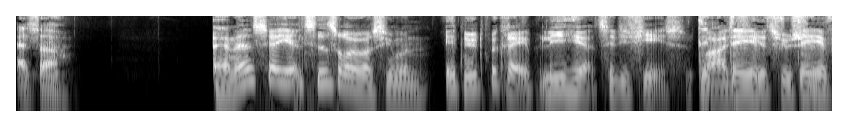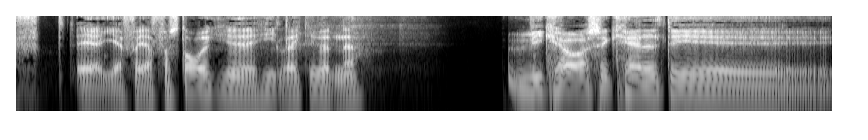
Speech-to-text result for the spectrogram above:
Altså, Han er en seriel tidsrøver, Simon. Et nyt begreb lige her til de fjes. det, det, 24/7. det, er- ja, for jeg forstår ikke øh, helt rigtigt, hvad den er. Vi kan også kalde det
